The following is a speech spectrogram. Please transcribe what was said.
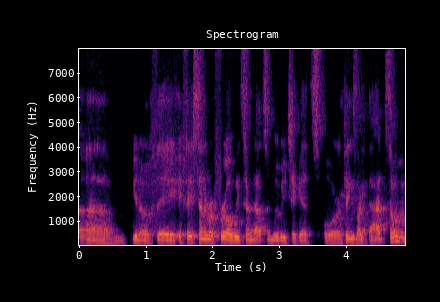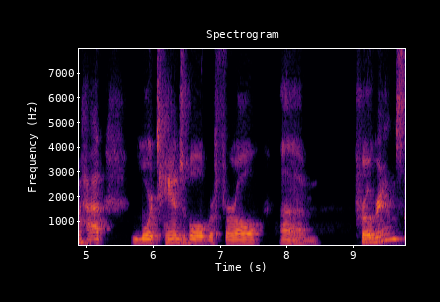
um, you know, if they if they sent a referral, we'd send out some movie tickets or things like that. Some of them had more tangible referral um, programs.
